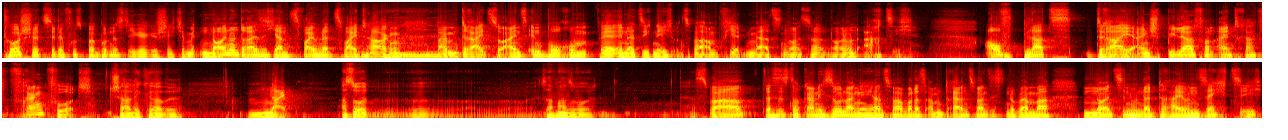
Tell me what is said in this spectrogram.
Torschütze der Fußball-Bundesliga-Geschichte mit 39 Jahren, 202 Tagen beim 3 zu 1 in Bochum. Wer erinnert sich nicht? Und zwar am 4. März 1989. Auf Platz 3 ein Spieler von Eintracht Frankfurt. Charlie Körbel. Nein. Achso, äh, sag mal so, Das war, das ist noch gar nicht so lange her, und zwar war das am 23. November 1963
